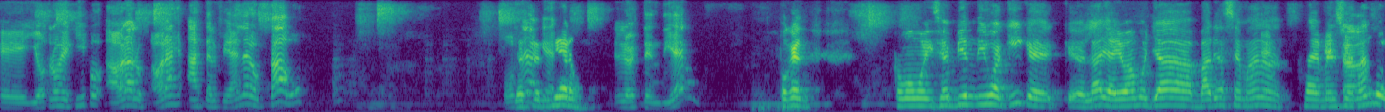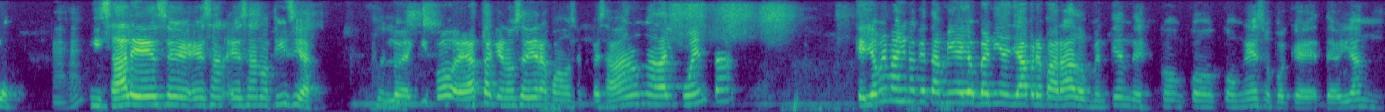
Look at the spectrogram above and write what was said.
eh, y otros equipos. Ahora, ahora hasta el final del octavo lo extendieron. lo extendieron. Porque, como Moisés bien dijo aquí, que, que ¿verdad? ya llevamos ya varias semanas mencionándolo. Y sale ese, esa, esa noticia. Los equipos, hasta que no se dieran, cuando se empezaron a dar cuenta, que yo me imagino que también ellos venían ya preparados, ¿me entiendes? Con, con, con eso, porque debían,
